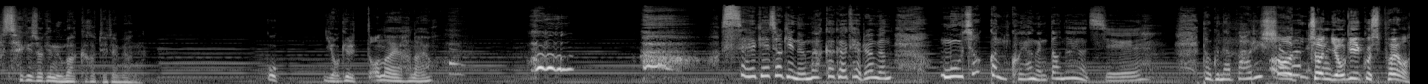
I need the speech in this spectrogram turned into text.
세계적인 음악가가 되려면 꼭 여길 떠나야 하나요? 세계적인 음악가가 되려면 무조건 고향은 떠나야지. 더구나 바르샤바는 아, 전 여기 있고 싶어요.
